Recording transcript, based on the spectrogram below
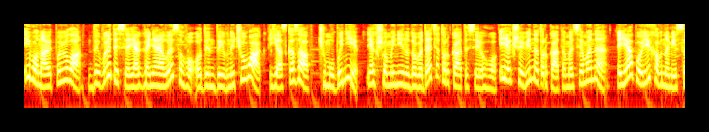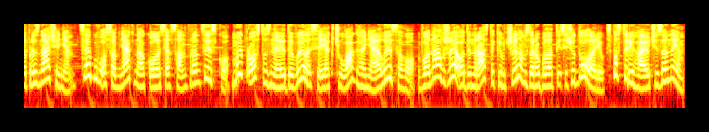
і вона відповіла: дивитися, як ганяє лисого один дивний чувак. Я сказав, чому би ні, якщо мені не доведеться торкатися його, і якщо він не торкатиметься мене. Я поїхав на місце призначення. Це був особняк на околицях Сан-Франциско. Ми просто з нею дивилися, як чувак ганяє лисого. Вона вже один раз таким чином заробила тисячу доларів, спостерігаючи за ним.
